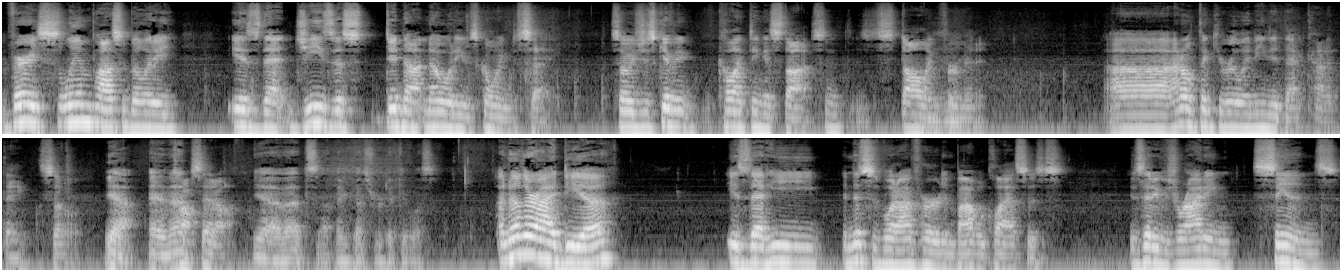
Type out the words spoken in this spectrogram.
very slim possibility is that Jesus did not know what he was going to say. So he's just giving collecting his thoughts and stalling for a Mm-hmm. minute. Uh, I don't think you really needed that kind of thing. So Yeah, and toss that's that off. yeah, that's. I think that's ridiculous. Another idea is that he, and this is what I've heard in Bible classes, is that he was writing sins.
